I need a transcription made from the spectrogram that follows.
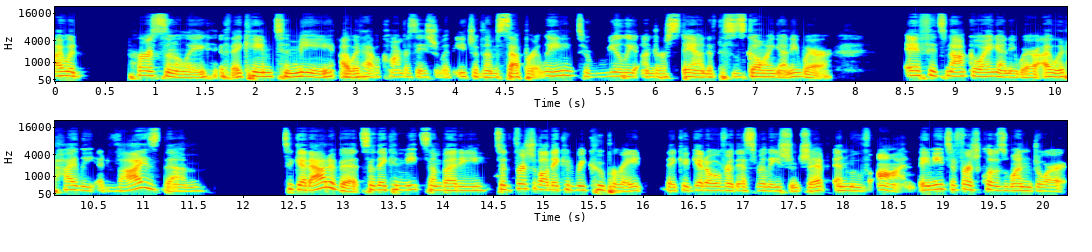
i would personally if they came to me i would have a conversation with each of them separately to really understand if this is going anywhere. If it's not going anywhere i would highly advise them to get out of it so they can meet somebody so first of all they could recuperate they could get over this relationship and move on. They need to first close one door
